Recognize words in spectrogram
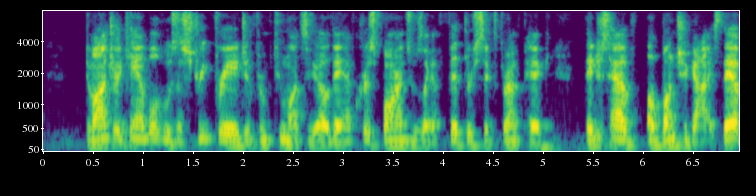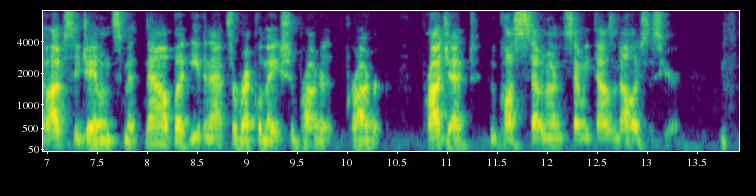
De'Vondre Campbell, who's a street free agent from two months ago. They have Krys Barnes, who's like a fifth or sixth round pick. They just have a bunch of guys. They have obviously Jaylon Smith now, but even that's a reclamation project, project who cost $770,000 this year.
